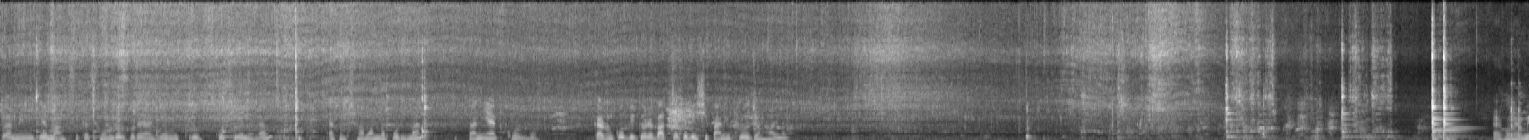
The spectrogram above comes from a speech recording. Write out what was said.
তো আমি এই যে মাংসটা সুন্দর করে আগে একটু কষিয়ে নিলাম। এখন সামান্য পরিমাণ পানি অ্যাড করব। কারণ কবিতরে বাচ্চাতে বেশি পানির প্রয়োজন হয় না। এখন আমি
